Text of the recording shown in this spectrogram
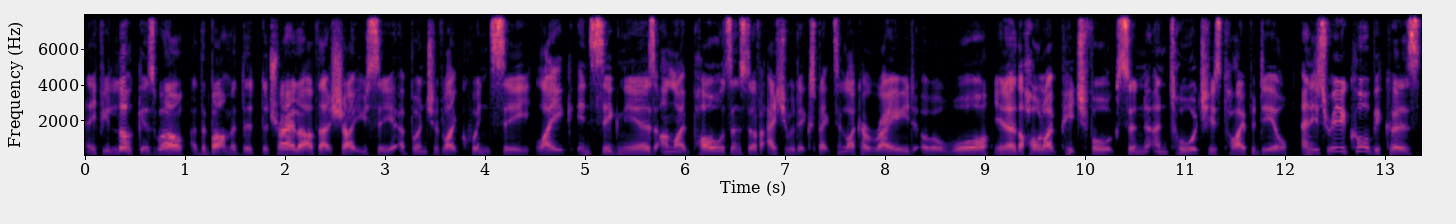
And if you look as well at the bottom of the, the trailer of that shot, you see a bunch of like Quincy like insignias on like poles and stuff, as you would expect in like a raid or a war. You know, the whole like pitchforks and, and torches type of deal. And it's really cool because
